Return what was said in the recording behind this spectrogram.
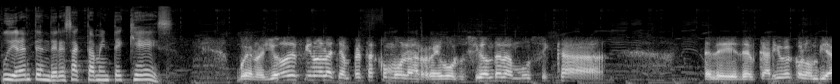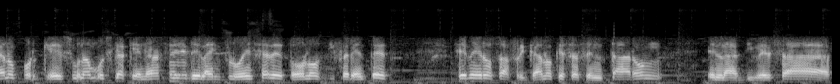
pudiera entender exactamente qué es. Bueno, yo defino la champeta como la revolución de la música del Caribe colombiano porque es una música que nace de la influencia de todos los diferentes géneros africanos que se asentaron en las diversas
